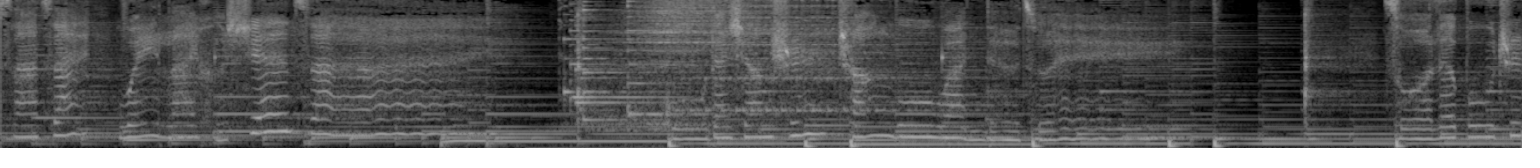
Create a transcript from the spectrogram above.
洒在未来和现在，孤单像是唱不完的醉。错了，不知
